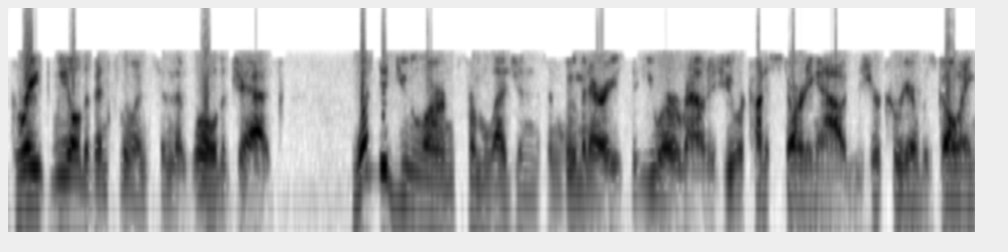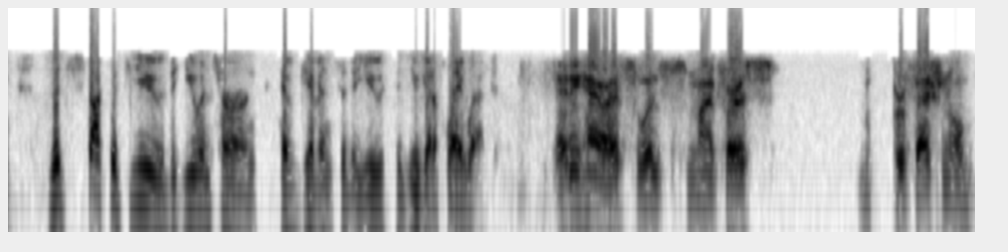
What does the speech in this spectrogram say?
great wield of influence in the world of jazz what did you learn from legends and luminaries that you were around as you were kind of starting out as your career was going that stuck with you that you in turn have given to the youth that you get to play with? Eddie Harris was my first professional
